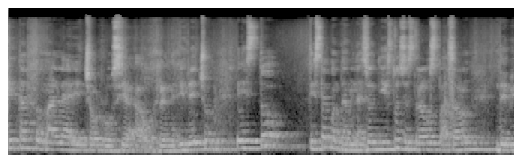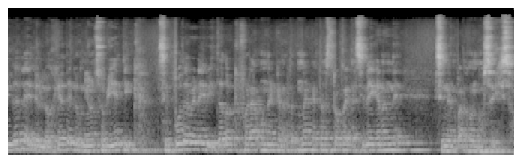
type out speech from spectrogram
¿Qué tanto mal ha hecho Rusia a Ucrania? Y de hecho, esto, esta contaminación y estos estragos pasaron debido a la ideología de la Unión Soviética. Se pudo haber evitado que fuera una, una catástrofe así de grande, sin embargo no se hizo.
